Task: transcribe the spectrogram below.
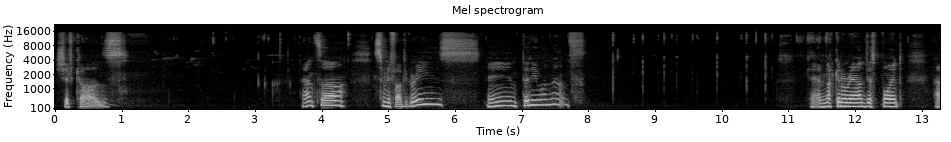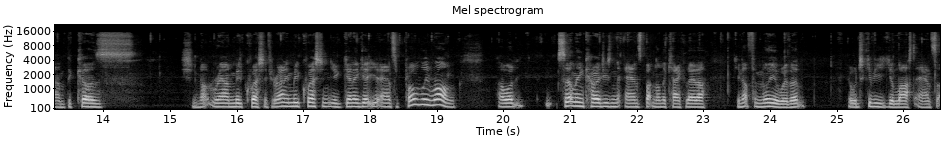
shift cos. Answer 75 degrees and 31 minutes. Okay, I'm not going to round at this point um, because you should not round mid-question. If you're rounding mid-question, you're going to get your answer probably wrong. I would certainly encourage using the ANS button on the calculator. If you're not familiar with it, it will just give you your last answer.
